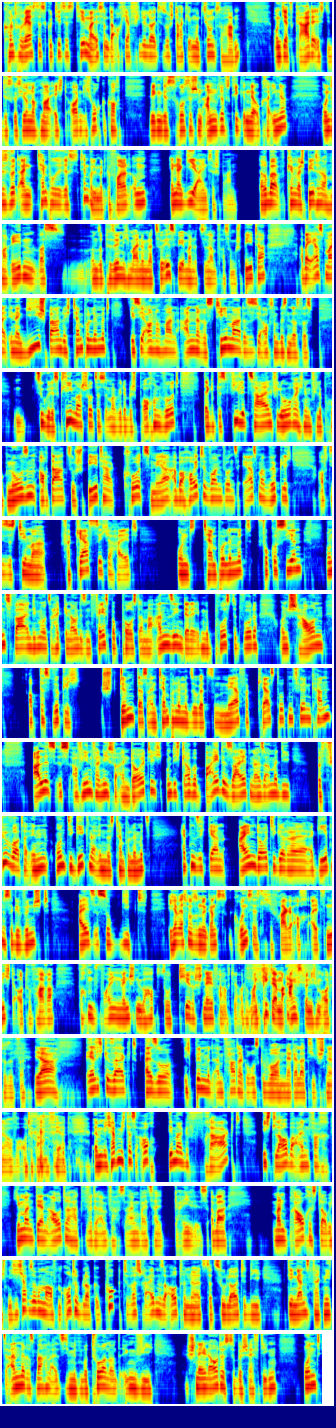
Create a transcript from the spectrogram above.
kontrovers diskutiertes Thema ist und da auch ja viele Leute so starke Emotionen zu haben. Und jetzt gerade ist die Diskussion nochmal echt ordentlich hochgekocht wegen des russischen Angriffskriegs in der Ukraine. Und es wird ein temporäres Tempolimit gefordert, um Energie einzusparen. Darüber können wir später nochmal reden, was unsere persönliche Meinung dazu ist, wie immer eine Zusammenfassung später. Aber erstmal Energiesparen durch Tempolimit ist ja auch nochmal ein anderes Thema. Das ist ja auch so ein bisschen das, was im Zuge des Klimaschutzes immer wieder besprochen wird. Da gibt es viele Zahlen, viele Hochrechnungen, viele Prognosen. Auch dazu später kurz mehr. Aber heute wollen wir uns erstmal wirklich auf dieses Thema Verkehrssicherheit und Tempolimit fokussieren. Und zwar, indem wir uns halt genau diesen Facebook-Post einmal ansehen, der da eben gepostet wurde, und schauen, ob das wirklich stimmt, dass ein Tempolimit sogar zu mehr Verkehrstoten führen kann. Alles ist auf jeden Fall nicht so eindeutig. Und ich glaube, beide Seiten, also einmal die BefürworterInnen und die GegnerInnen des Tempolimits, hätten sich gern eindeutigere Ergebnisse gewünscht, als es so gibt. Ich habe erstmal so eine ganz grundsätzliche Frage, auch als Nicht-Autofahrer. Warum wollen Menschen überhaupt so tierisch schnell fahren auf den Autobahnen? Kriege da immer Angst, wenn ich im Auto sitze. Ja, ehrlich gesagt, also ich bin mit einem Vater groß geworden, der relativ schnell auf Autobahnen fährt. ähm, ich habe mich das auch immer gefragt. Ich glaube einfach, jemand, der ein Auto hat, würde einfach sagen, weil es halt geil ist. Aber man braucht es, glaube ich, nicht. Ich habe sogar mal auf dem Autoblog geguckt, was schreiben so Autonerds dazu, Leute, die den ganzen Tag nichts anderes machen, als sich mit Motoren und irgendwie schnellen Autos zu beschäftigen. Und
